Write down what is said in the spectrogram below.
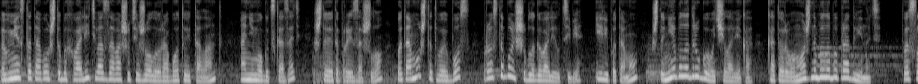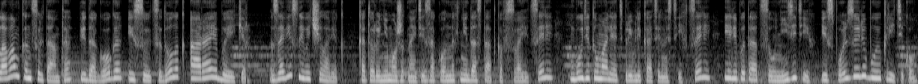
Вместо того, чтобы хвалить вас за вашу тяжелую работу и талант, они могут сказать, что это произошло, потому что твой босс просто больше благоволил тебе, или потому, что не было другого человека, которого можно было бы продвинуть. По словам консультанта, педагога и суицидолог Арая Бейкер, завистливый человек, который не может найти законных недостатков в своей цели, будет умалять привлекательность их цели или пытаться унизить их, используя любую критику.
